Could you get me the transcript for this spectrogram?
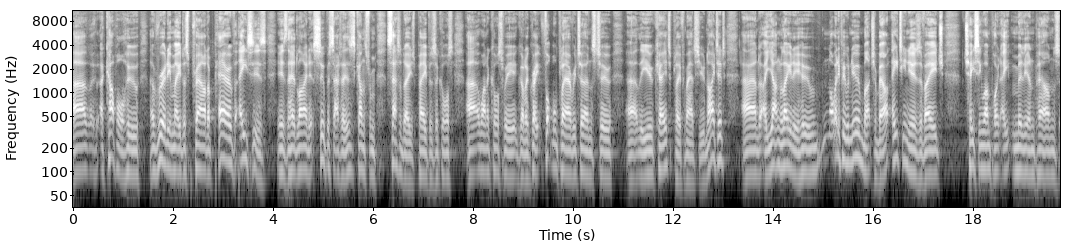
Uh, a couple who have really made us proud. A pair of aces is the headline. It's Super Saturday. This comes from Saturday's papers, of course. Uh, one, of course, we got a great football player returns to uh, the UK to play for Manchester United, and a young lady who not many people knew much about, 18 years of age, chasing 1.8 million pounds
